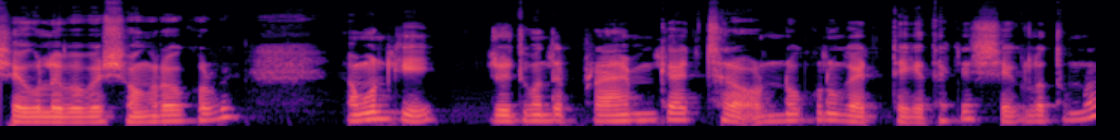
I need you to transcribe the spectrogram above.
সেগুলো এভাবে সংগ্রহ করবে। এমনকি যদি তোমাদের প্রাইম গাইড ছাড়া অন্য কোনো গাইড থেকে থাকে, সেগুলো তোমরা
